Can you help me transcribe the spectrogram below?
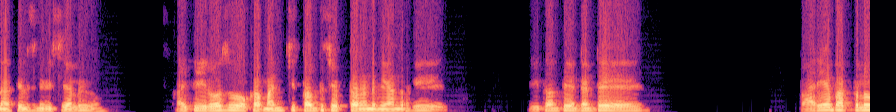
నాకు తెలిసిన విషయాలు అయితే ఈరోజు ఒక మంచి తంతు చెప్తానండి మీ అందరికీ. ఈ తంతు ఏంటంటే భార్యాభర్తలు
